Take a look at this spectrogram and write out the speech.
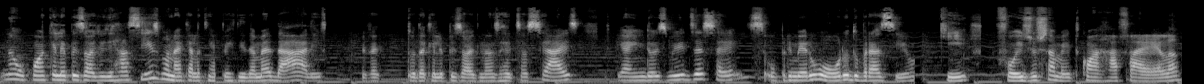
não com aquele episódio de racismo, né, que ela tinha perdido a medalha, teve todo aquele episódio nas redes sociais. E aí, em 2016, o primeiro ouro do Brasil, que foi justamente com a Rafaela.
